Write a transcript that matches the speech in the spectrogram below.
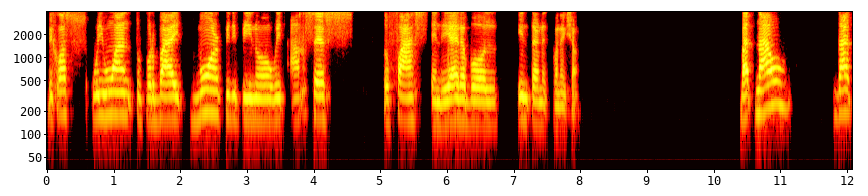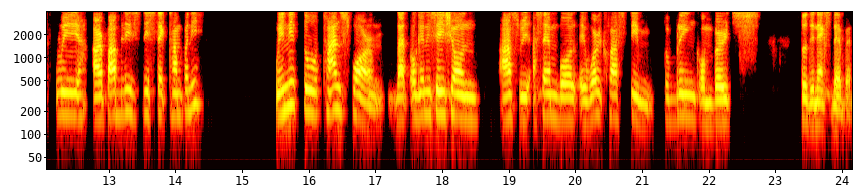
because we want to provide more Filipino with access to fast and reliable internet connection. But now that we are published this tech company, we need to transform that organization as we assemble a world-class team to bring Converge to the next level.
